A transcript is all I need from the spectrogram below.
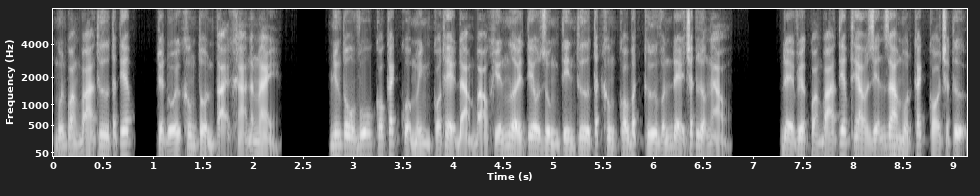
muốn quảng bá thư tất tiếp, tuyệt đối không tồn tại khả năng này. Nhưng tô vũ có cách của mình có thể đảm bảo khiến người tiêu dùng tin thư tất không có bất cứ vấn đề chất lượng nào để việc quảng bá tiếp theo diễn ra một cách có trật tự.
